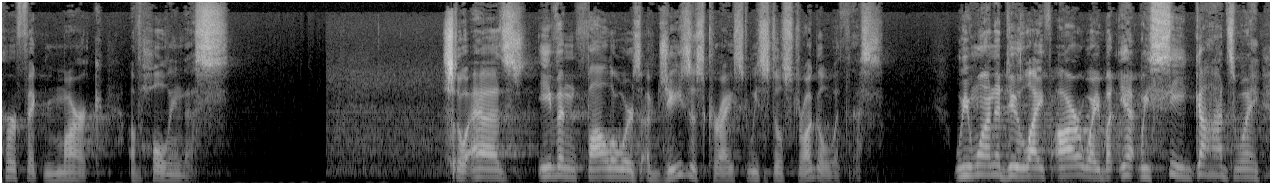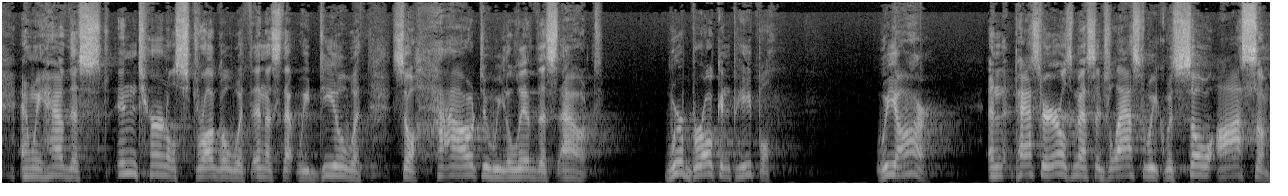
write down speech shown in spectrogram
perfect mark of holiness. So, as even followers of Jesus Christ, we still struggle with this. We want to do life our way, but yet we see God's way, and we have this internal struggle within us that we deal with. So, how do we live this out? We're broken people. We are. And Pastor Errol's message last week was so awesome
